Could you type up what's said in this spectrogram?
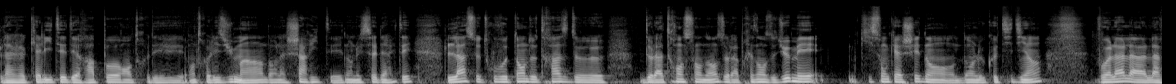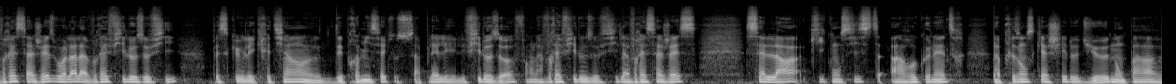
la qualité des rapports entre, des, entre les humains, dans la charité, dans les solidarités. Là se trouvent autant de traces de, de la transcendance, de la présence de Dieu, mais qui sont cachés dans, le quotidien. Voilà la, vraie sagesse, voilà la vraie philosophie, parce que les chrétiens euh, des premiers siècles s'appelaient les, les, philosophes, hein, la vraie philosophie, la vraie sagesse, celle-là qui consiste à reconnaître la présence cachée de Dieu, non pas euh,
